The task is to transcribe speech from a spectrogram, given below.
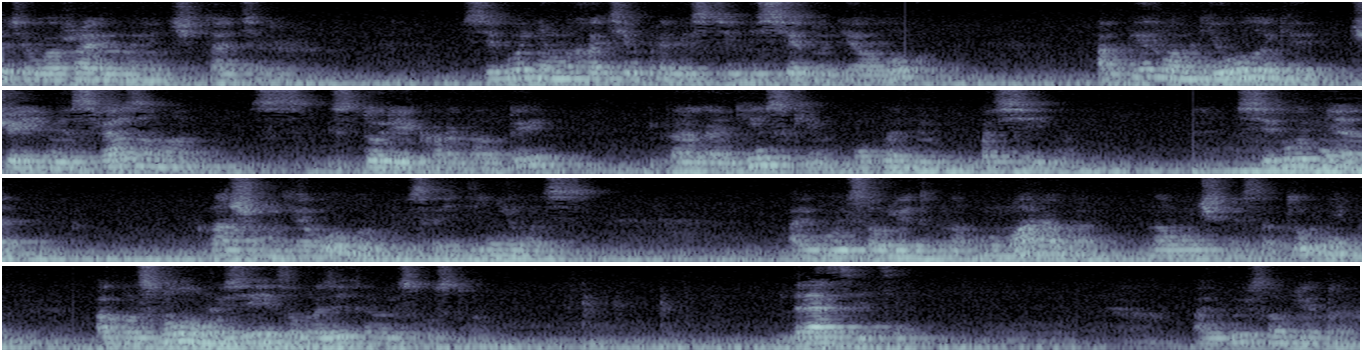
Здравствуйте, уважаемые читатели! Сегодня мы хотим провести беседу-диалог о первом геологе, чье имя связано с историей Караганды и Карагандинским угольным бассейном. Сегодня к нашему диалогу присоединилась Айгуль Саулетовна Умарова, научный сотрудник областного музея изобразительного искусства. Здравствуйте. Айгуль Саулетовна,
